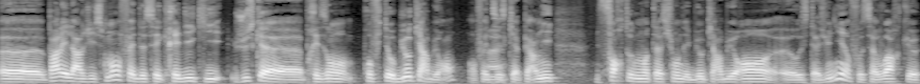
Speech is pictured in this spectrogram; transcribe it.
euh, par l'élargissement en fait de ces crédits qui jusqu'à présent profitaient aux biocarburants. En fait, c'est ce qui a permis une forte augmentation des biocarburants aux États-Unis. Il faut savoir que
